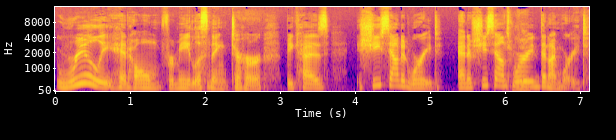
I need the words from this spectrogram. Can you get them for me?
really hit home for me listening to her because she sounded worried. And if she sounds worried, then I'm worried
